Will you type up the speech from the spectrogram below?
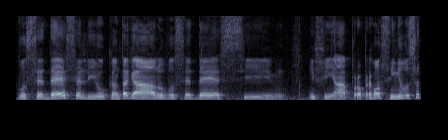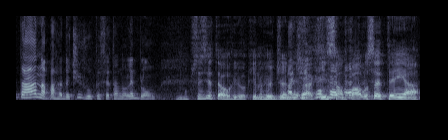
você desce ali o Cantagalo, você desce, enfim, a própria Rocinha, você está na Barra da Tijuca, você está no Leblon. Não precisa ir até o Rio. Aqui no Rio de Janeiro, aqui, aqui em São Paulo, você tem a,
